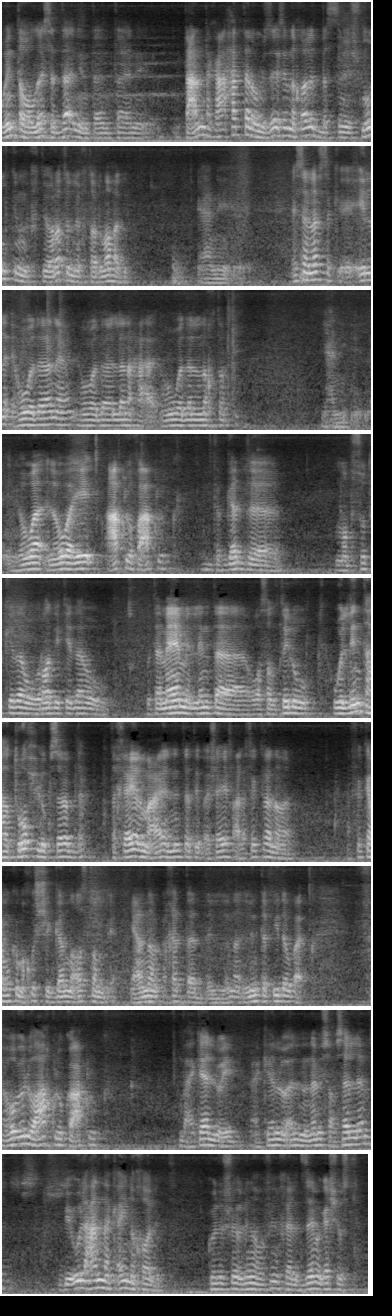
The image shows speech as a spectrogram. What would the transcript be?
وأنت والله صدقني أنت أنت يعني انت عندك حتى لو مش زي سيدنا خالد بس مش ممكن الاختيارات اللي اخترناها دي. يعني اسأل نفسك إيه اللي هو ده أنا يعني هو ده اللي أنا هو ده اللي أنا اخترته؟ يعني اللي هو اللي هو إيه عقلك عقلك. أنت بجد مبسوط كده وراضي كده و... وتمام اللي أنت وصلت له واللي أنت هتروح له بسبب ده؟ تخيل معايا إن أنت تبقى شايف على فكرة أنا على فكرة ممكن ما اخش الجنة أصلا يعني أنا أخدت قد اللي أنا اللي أنت فيه ده وبعد فهو بيقول له عقلك عقلك وبعد كده قال له إيه؟ بعد كده قال له قال له النبي صلى الله عليه وسلم بيقول عنك أين خالد؟ كل شوية يقول لنا هو فين خالد؟ زي ما جاش يسلم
